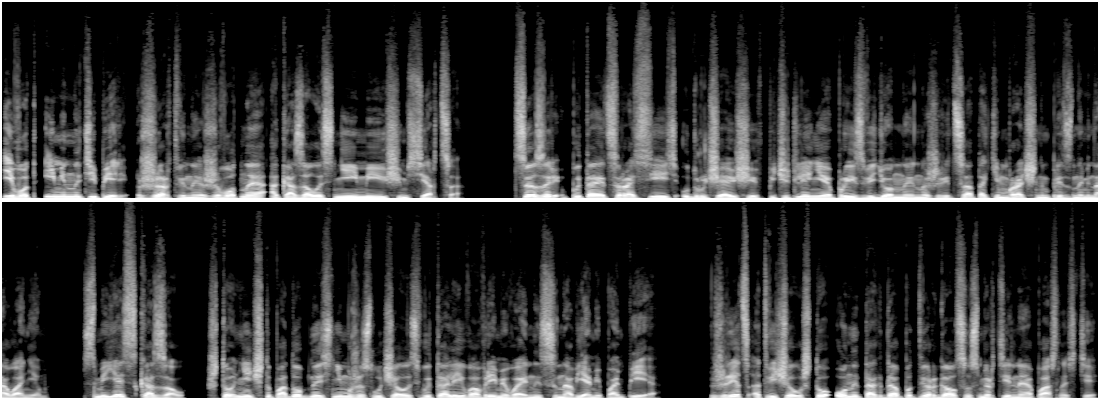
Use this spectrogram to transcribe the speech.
И вот именно теперь жертвенное животное оказалось не имеющим сердца. Цезарь пытается рассеять удручающее впечатление, произведенное на жреца таким мрачным предзнаменованием. Смеясь, сказал, что нечто подобное с ним уже случалось в Италии во время войны с сыновьями Помпея. Жрец отвечал, что он и тогда подвергался смертельной опасности.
